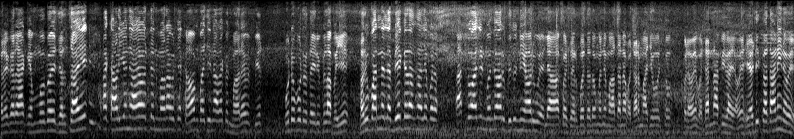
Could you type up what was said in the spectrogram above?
ખરેખર આ કેમમાં કોઈ જલસાએ આ કાળીઓને આવ્યો હતો ને મારા વચ્ચે ખાવામાં ભાજી ના રાખે મારે પેટ ફોટો ફોટો થઈ રહ્યું. પેલા ભાઈએ હરું પારને એટલે બે ગ્લાસ આલે પણ આટલું આજે મને સારું કીધું, નહીં સારું એટલે આ કોઈ શરબત હતો, મને માતાના વધારે માજ્યો હતો પણ હવે વધારે ના પીવાય. હવે હેડ કત આણી ને હવે.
